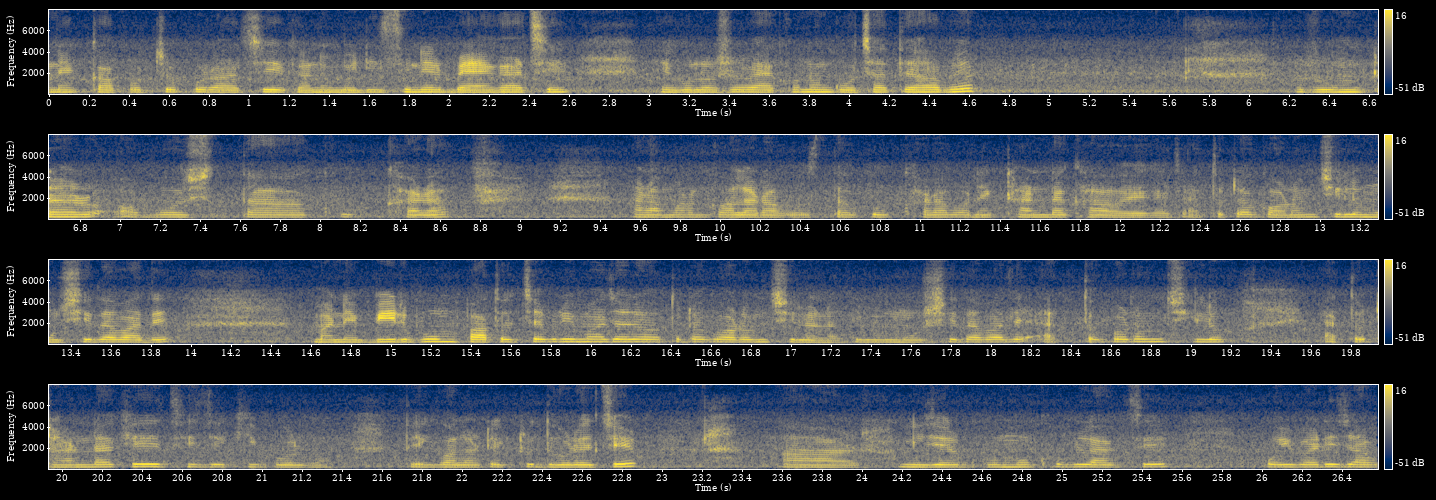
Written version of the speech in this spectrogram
অনেক কাপড় চোপড় আছে, এখানে মেডিসিনের ব্যাগ আছে, এগুলো সব এখনও গোছাতে হবে। রুমটার অবস্থা খুব খারাপ। আর আমার গলার অবস্থা খুব খারাপ, অনেক ঠান্ডা খাওয়া হয়ে গেছে। এতটা গরম ছিল মুর্শিদাবাদে। মানে বীরভূম পাথরচাপড়ি মাজারে অতটা গরম ছিল না, কিন্তু মুর্শিদাবাদে এত গরম ছিল, এত ঠান্ডা খেয়েছি যে কি বলব। তাই গলাটা একটু ধরেছে। আর নিজের ঘুমও খুব লাগছে। ওই বাড়ি যাব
